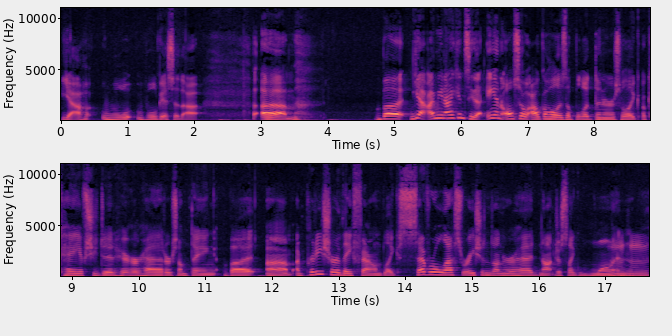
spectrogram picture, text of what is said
yeah, we'll, we'll get to that. Um, but yeah, I mean, I can see that. And also, alcohol is a blood thinner, so like, okay, if she did hit her head or something, but um, I'm pretty sure they found like several lacerations on her head, not just like one.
